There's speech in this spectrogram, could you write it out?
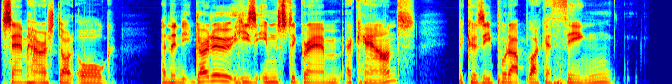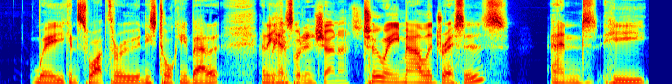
SamHarris.org, and then you go to his Instagram account because he put up like a thing where you can swipe through, and he's talking about it. And we he can has put in show notes. two email addresses, and he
